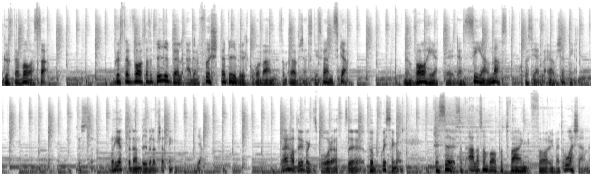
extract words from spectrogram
Gustav Vasa. Gustav Vasas bibel är den första bibelutgåvan som översatts till svenska. Men vad heter den senast officiella översättningen? Just det. Vad heter den bibelöversättningen? Ja. Det här hade vi faktiskt på vårt eh, pubquiz en gång. Precis, så att alla som var på Tvang för ungefär ett år sedan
